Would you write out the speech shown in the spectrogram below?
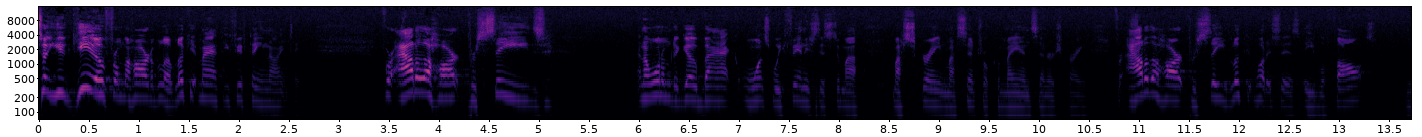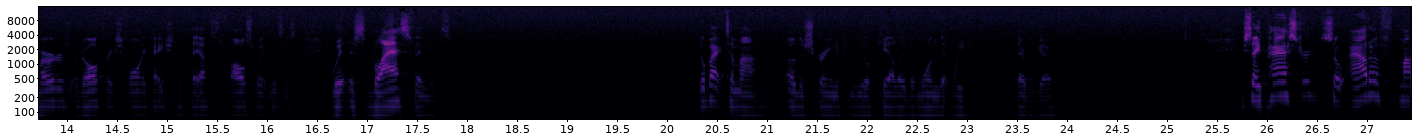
So you give from the heart of love. Look at Matthew 15, 19. For out of the heart proceeds, and I want them to go back once we finish this to my, my screen, my central command center screen. Out of the heart proceed, look at what it says evil thoughts, murders, adulteries, fornication, thefts, false witnesses, witness, blasphemies. Go back to my other screen, if you will, Kelly, the one that we, there we go. You say, Pastor, so out of my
